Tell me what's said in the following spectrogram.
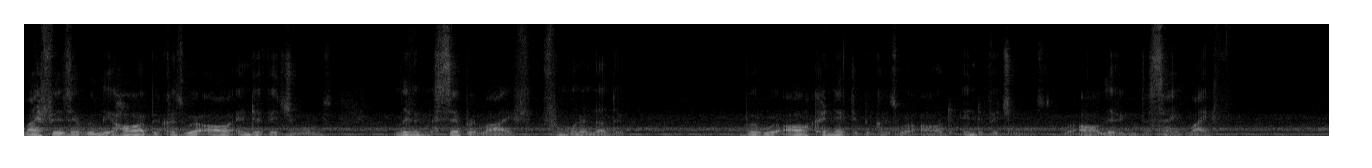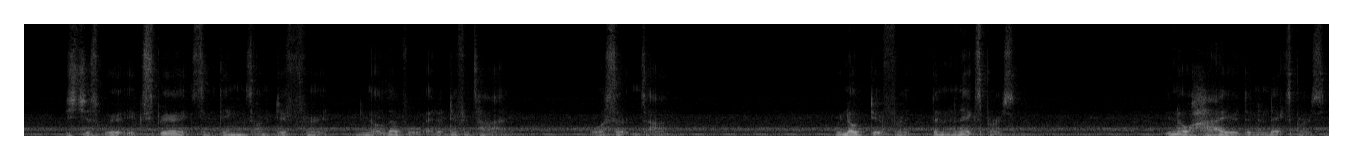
Life isn't really hard because we're all individuals living a separate life from one another. But we're all connected because we're all individuals. We're all living the same life. It's just we're experiencing things on a different, you know, level at a different time or a certain time. We're no different than the next person. You're no higher than the next person.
